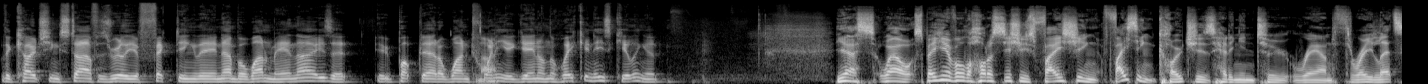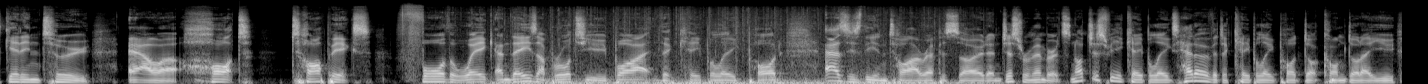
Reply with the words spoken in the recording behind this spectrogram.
the coaching staff is really affecting their number one man, though, is it? Who popped out a 120 no. again on the weekend? He's killing it. Yes. Well, speaking of all the hottest issues facing facing coaches heading into round three, let's get into our hot topics for the week, and these are brought to you by the Keeper League Pod, as is the entire episode. And just remember, it's not just for your Keeper Leagues. Head over to keeperleaguepod.com.au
